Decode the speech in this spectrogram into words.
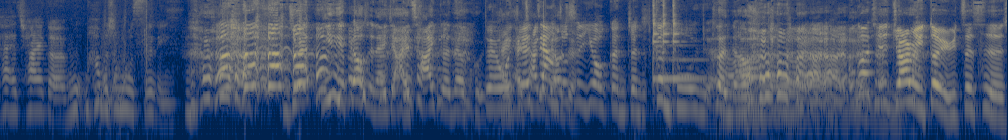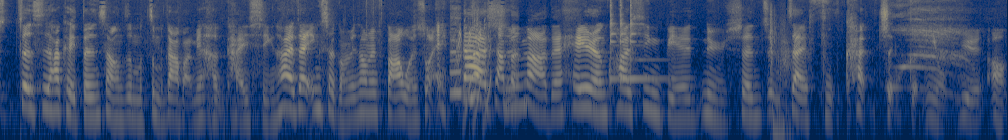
他还差一个穆，他不是穆斯林。你觉得以你的标准来讲，还差一个那个？对，我觉得这样就是又更正、更多元、更的。不过其实 Jerry 对于这次这次他可以登上这么这么大版面很开心，他还在 Instagram 上面发文说：“哎，大尺码的黑人跨性别女生正在俯瞰整个纽约哦。”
